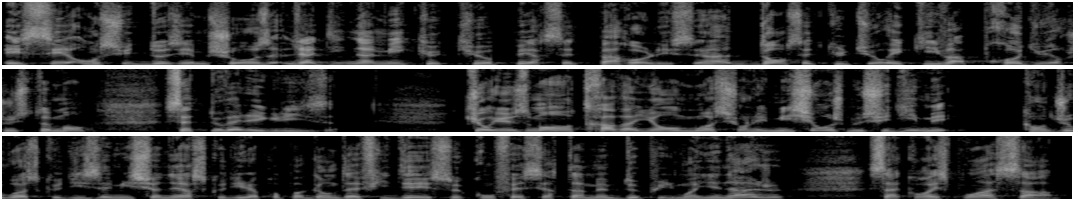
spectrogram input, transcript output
et c'est ensuite, deuxième chose, la dynamique qui opère cette parole et dans cette culture et qui va produire justement cette nouvelle Église. Curieusement, en travaillant moi sur les missions, je me suis dit mais quand je vois ce que disent les missionnaires, ce que dit la propagande fide, ce qu'ont fait certains même depuis le Moyen Âge, ça correspond à ça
